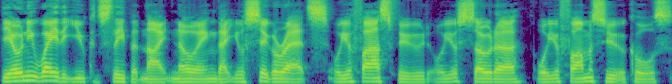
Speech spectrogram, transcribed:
the only way that you can sleep at night knowing that your cigarettes or your fast food or your soda or your pharmaceuticals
